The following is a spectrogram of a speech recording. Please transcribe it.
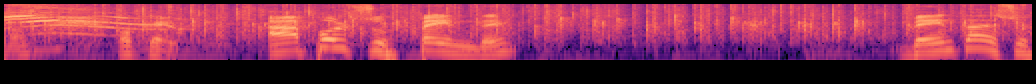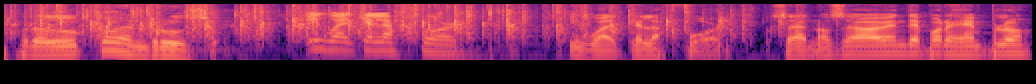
¿no? Ok. Apple suspende venta de sus productos en Rusia, Igual que la Ford. igual que la Ford. O sea, no se va a vender, por ejemplo,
